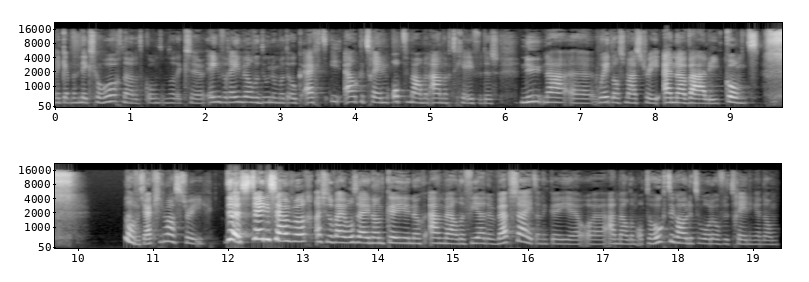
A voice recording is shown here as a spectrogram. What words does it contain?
En ik heb nog niks gehoord. Nou, dat komt omdat ik ze één voor één wilde doen. Om het ook echt elke training optimaal mijn aandacht te geven. Dus nu na uh, Weight Loss Mastery en naar Bali komt Love Attraction Mastery. Dus 2 december, als je erbij wil zijn, dan kun je nog aanmelden via de website. En dan kun je uh, aanmelden om op de hoogte gehouden te worden over de training. En dan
